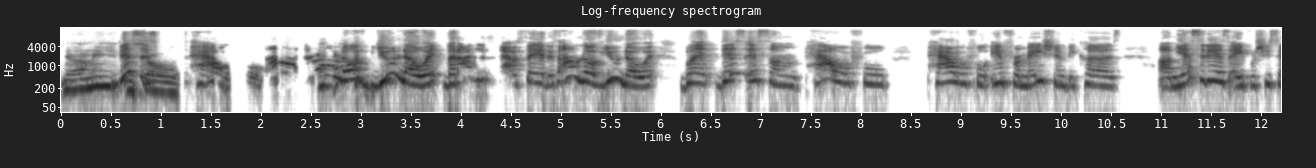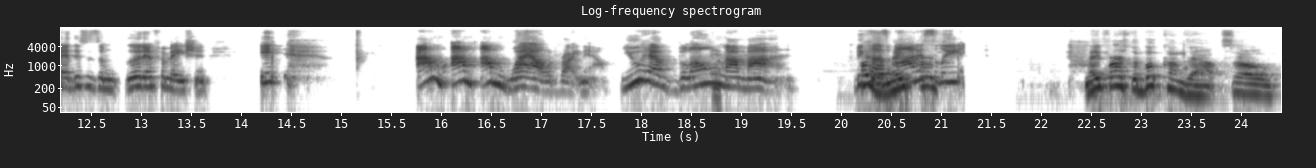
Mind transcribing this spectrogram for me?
You know what I mean? This and is powerful. I, I don't know if you know it, but I just gotta say this. I don't know if you know it, but this is some powerful, powerful information because um, yes, it is April. She said this is some good information. It I'm I'm I'm wild right now. You have blown my mind because oh, yeah, honestly, 1st, May first the book comes out, so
